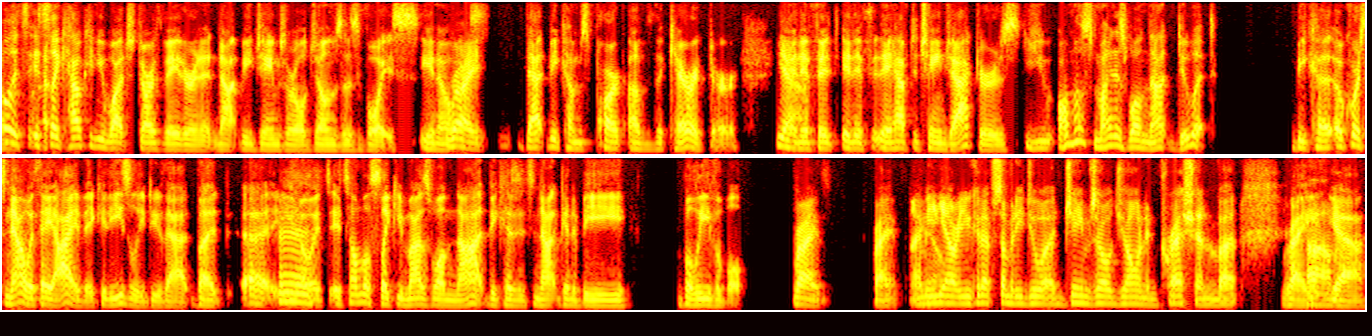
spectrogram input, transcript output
well, it's it's like how can you watch Darth Vader and it not be James Earl Jones's voice? You know, Right. That becomes part of the character. yeah, And if it and if they have to change actors, you almost might as well not do it. Because of course now with AI they could easily do that, but uh, you know Eh. it's it's almost like you might as well not because it's not going to be believable. right, right. I You mean, know. you know, you could have somebody do a James Earl Jones impression, but Right? Um, yeah.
